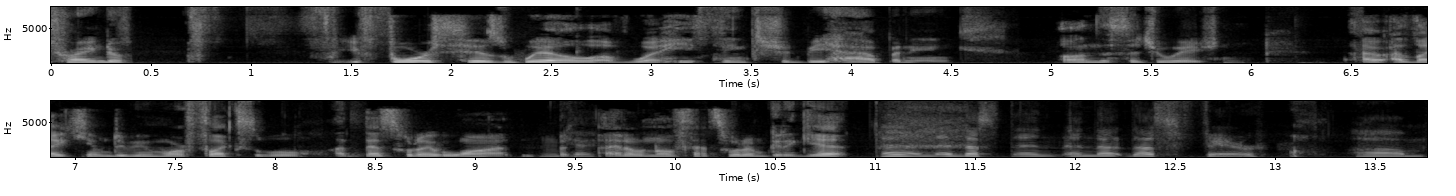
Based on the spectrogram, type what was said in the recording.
trying to f- force his will of what he thinks should be happening on the situation. I, I'd like him to be more flexible. Uh, That's what I want, but Okay. I don't know if that's what I'm going to get. and, and that's and, and that that's fair. Um,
